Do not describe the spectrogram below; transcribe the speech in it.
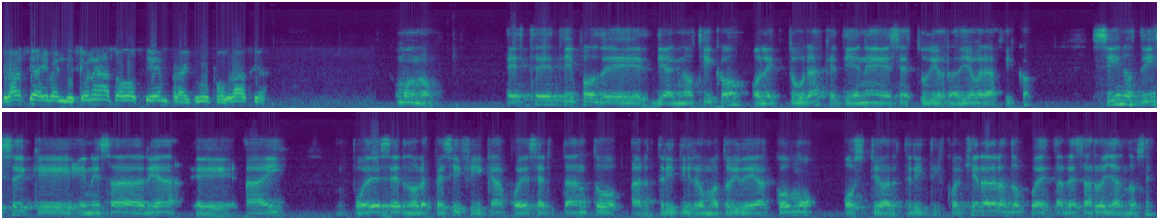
Gracias y bendiciones a todos siempre, al grupo. Gracias. ¿Cómo no? Este tipo de diagnóstico o lectura que tiene ese estudio radiográfico, sí nos dice que en esa área hay puede ser, no lo especifica, puede ser tanto artritis reumatoidea como osteoartritis. Cualquiera de las dos puede estar desarrollándose,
